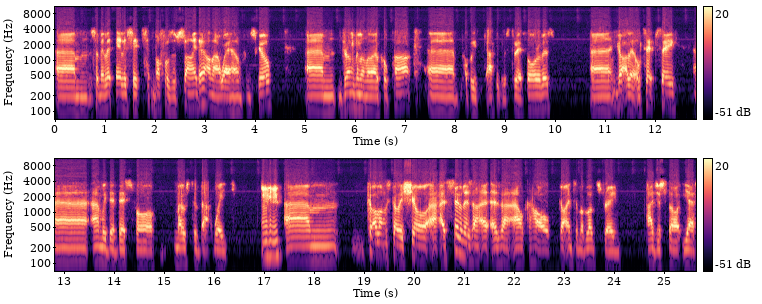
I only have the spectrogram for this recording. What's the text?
um, some illi- illicit bottles of cider on our way home from school. Um, drunk them on the local park. Uh, probably, I think it was three or four of us. Uh, got a little tipsy, uh, and we did this for most of that week. Mm-hmm. Um, cut a long story short, as soon as I, as that alcohol got into my bloodstream, I just thought, yes,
